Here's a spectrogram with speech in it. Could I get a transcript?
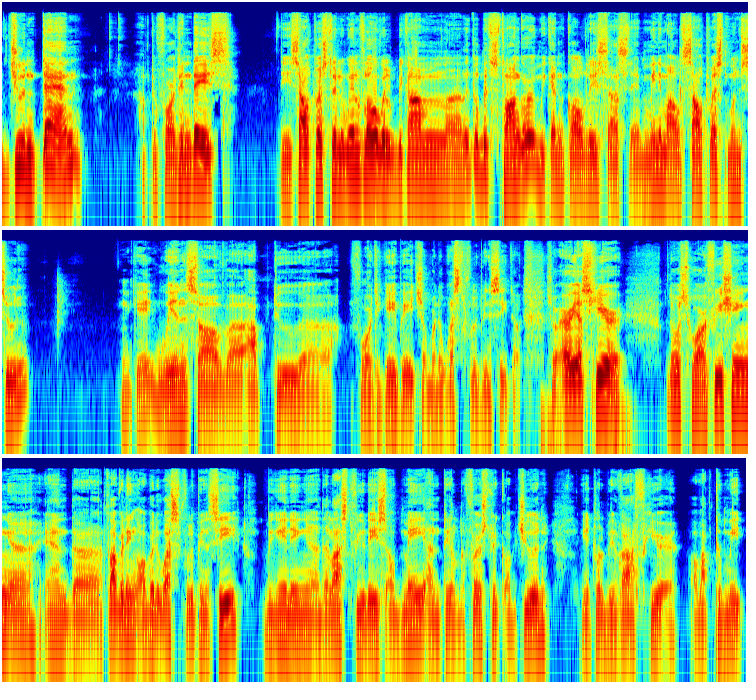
June 10, up to 14 days, the southwesterly wind flow will become a little bit stronger. We can call this as a minimal southwest monsoon. Okay, winds of uh, up to uh, 40 kph over the West Philippine Sea. So areas here, those who are fishing uh, and uh, traveling over the West Philippine Sea, beginning uh, the last few days of May until the first week of June, it will be rough here of up to meet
